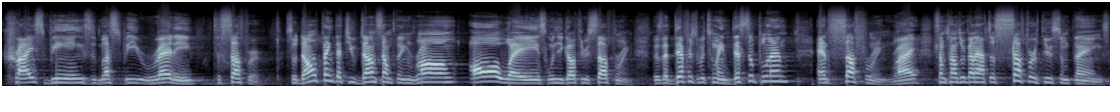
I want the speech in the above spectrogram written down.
Christ beings must be ready to suffer. So don't think that you've done something wrong always when you go through suffering. There's a difference between discipline and suffering, right? Sometimes we're going to have to suffer through some things.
